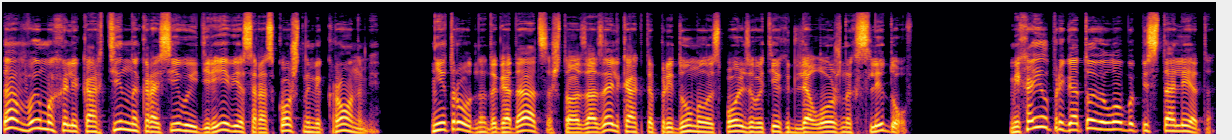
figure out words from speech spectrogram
Там вымахали картинно красивые деревья с роскошными кронами. Нетрудно догадаться, что Азазель как-то придумал использовать их для ложных следов. Михаил приготовил оба пистолета.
